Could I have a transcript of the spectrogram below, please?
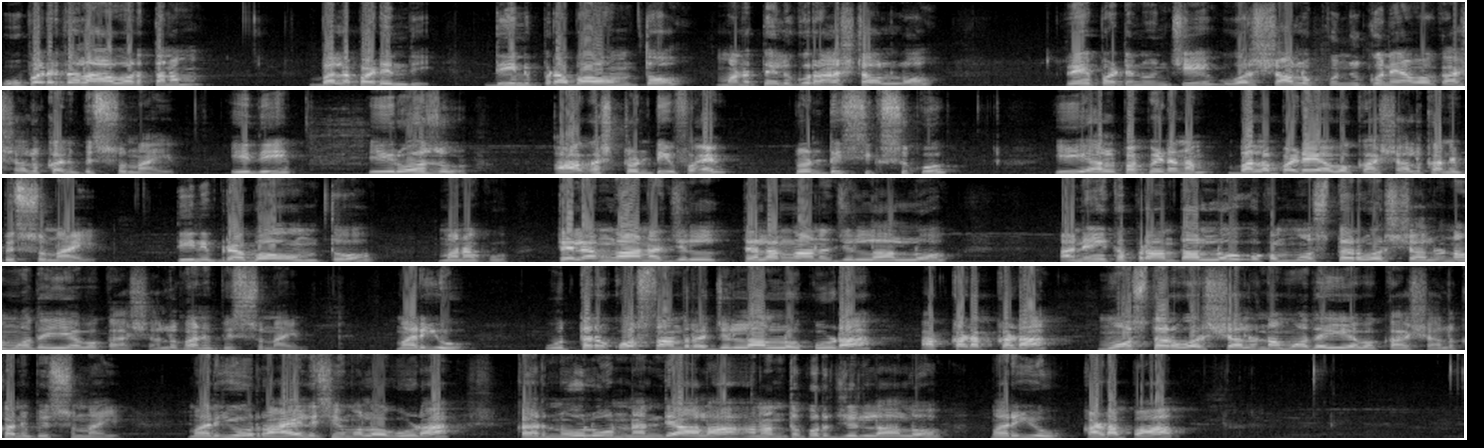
ఉపరితల ఆవర్తనం బలపడింది. దీని ప్రభావంతో మన తెలుగు రాష్ట్రాల్లో రేపటి నుంచి వర్షాలు పుంజుకునే అవకాశాలు కనిపిస్తున్నాయి. ఇది ఈరోజు ఆగస్ట్ ట్వంటీ ఫైవ్ ట్వంటీ సిక్స్కు ఈ అల్పపీడనం బలపడే అవకాశాలు కనిపిస్తున్నాయి. దీని ప్రభావంతో మనకు తెలంగాణ జిల్ తెలంగాణ జిల్లాల్లో అనేక ప్రాంతాల్లో ఒక మోస్తరు వర్షాలు నమోదయ్యే అవకాశాలు కనిపిస్తున్నాయి. మరియు ఉత్తర కోస్తాంధ్ర జిల్లాల్లో కూడా అక్కడక్కడ మోస్తరు వర్షాలు నమోదయ్యే అవకాశాలు కనిపిస్తున్నాయి. మరియు రాయలసీమలో కూడా కర్నూలు నంద్యాల అనంతపురం జిల్లాలో మరియు కడప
